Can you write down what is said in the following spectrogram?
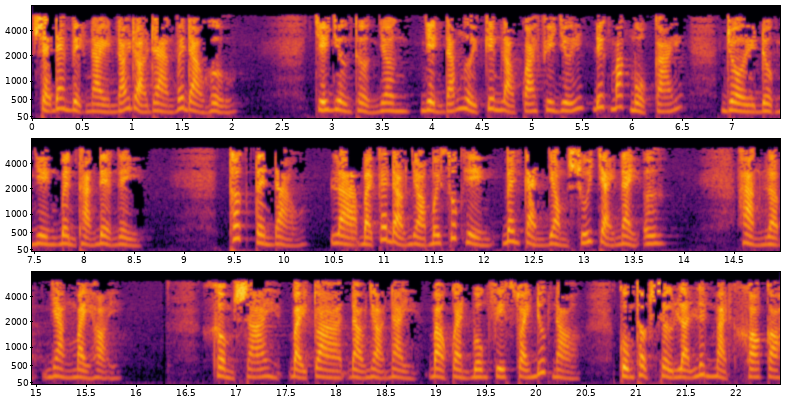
sẽ đem việc này nói rõ ràng với đạo hữu. Chỉ dường thường nhân nhìn đám người kim lão quái phía dưới điếc mắt một cái, rồi đột nhiên bình thản đề nghị. Thất tên đạo là bảy cái đạo nhỏ mới xuất hiện bên cạnh dòng suối chảy này ư? Hàng lập nhăn mày hỏi. Không sai, bảy tòa đạo nhỏ này bao quanh bốn phía xoáy nước nọ, cũng thật sự là linh mạch khó có.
